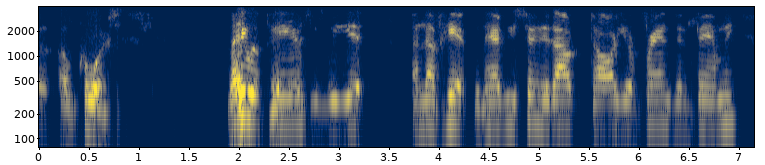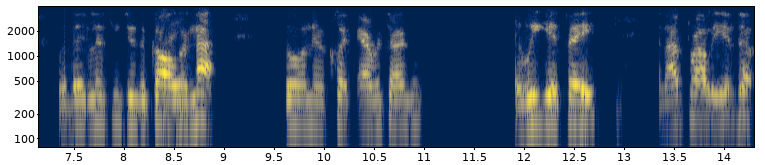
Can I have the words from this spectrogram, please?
uh, of course. They would pay us as we get enough hits and have you send it out to all your friends and family, whether they listen to the call right. or not. Go in there, click advertising, and we get paid. And I'd probably end up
